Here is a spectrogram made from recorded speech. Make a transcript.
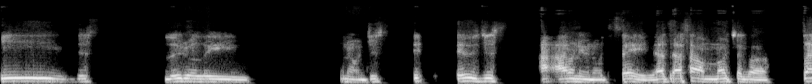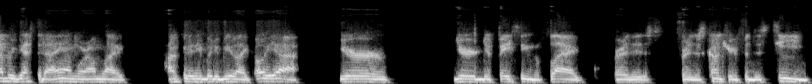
He just literally, you know, just it, it was just. I, I don't even know what to say. That's that's how much of a flabbergasted I am. Where I'm like, how could anybody be like, oh yeah, you're you're defacing the flag for this for this country for this team.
